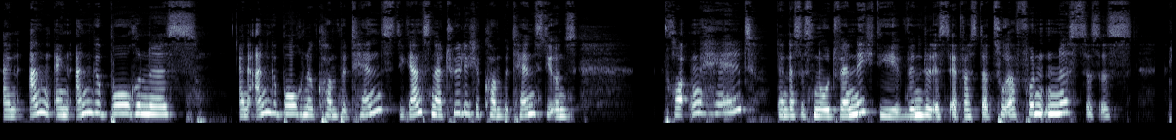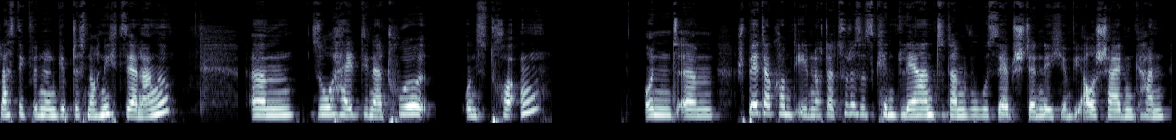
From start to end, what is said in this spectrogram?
ein, an, ein angeborenes, eine angeborene Kompetenz, die ganz natürliche Kompetenz, die uns trocken hält, denn das ist notwendig. Die Windel ist etwas dazu erfundenes. Das ist, Plastikwindeln gibt es noch nicht sehr lange. Ähm, so hält die Natur uns trocken. Und ähm, später kommt eben noch dazu, dass das Kind lernt, dann wo es selbstständig irgendwie ausscheiden kann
